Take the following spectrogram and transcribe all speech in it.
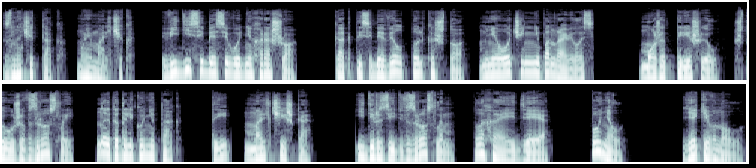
«Значит так, мой мальчик, веди себя сегодня хорошо. Как ты себя вел только что, мне очень не понравилось. Может, ты решил, что уже взрослый, но это далеко не так. Ты мальчишка. И дерзить взрослым – плохая идея. Понял?» Я кивнул,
